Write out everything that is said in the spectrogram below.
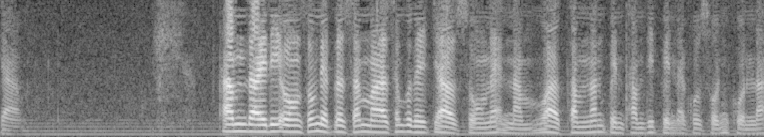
เจ้า ทำใดที่องค์สมเด็จพระสัมมาสัมพุทธเจ้าทรงแนะนำว่าทำนั้นเป็นธรรมที่เป็นอกุศลคนละ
